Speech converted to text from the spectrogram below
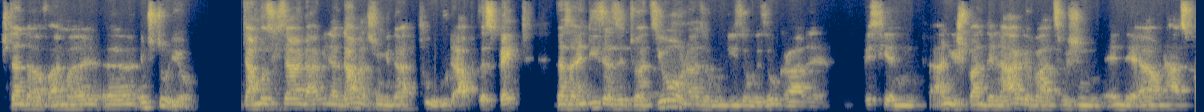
stand er auf einmal äh, im Studio. Da muss ich sagen, da habe ich ja damals schon gedacht, puh, gut ab, Respekt dass er in dieser Situation, also wo die sowieso gerade ein bisschen angespannte Lage war zwischen NDR und HSV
